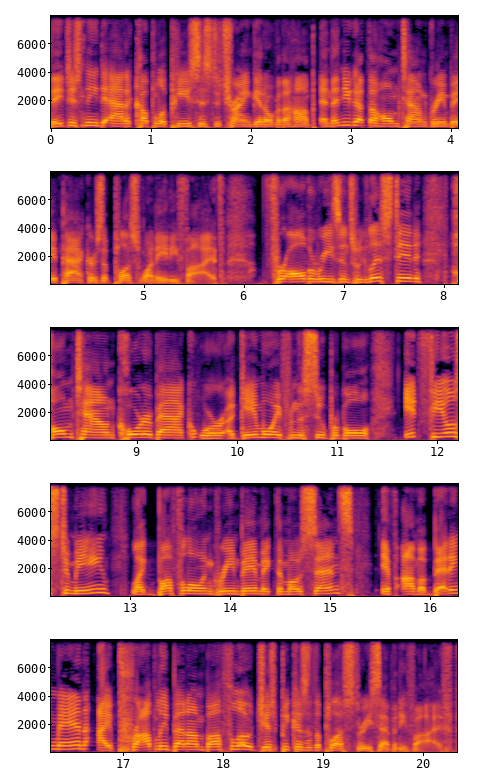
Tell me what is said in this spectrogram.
They just need to add a couple of pieces to try and get over the hump. And then you got the hometown Green Bay Packers at plus 185. For all the reasons we listed, hometown quarterback, we're a game away from the Super Bowl. It feels to me like Buffalo and Green Bay make the most sense. If I'm a betting man, I probably bet on Buffalo just because of the plus 375.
